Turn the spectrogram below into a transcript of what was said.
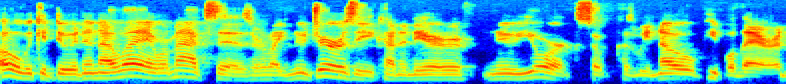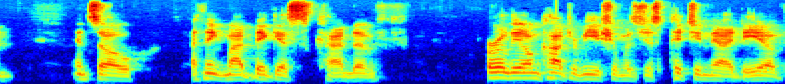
oh, we could do it in LA where Max is, or like New Jersey, kind of near New York. So, because we know people there. And, and so I think my biggest kind of early on contribution was just pitching the idea of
